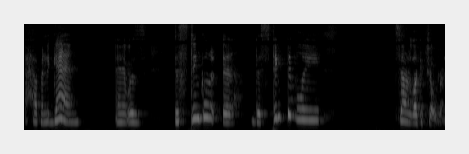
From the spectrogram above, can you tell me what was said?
it happened again. And it was distinctly, uh, distinctively sounded like a children.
